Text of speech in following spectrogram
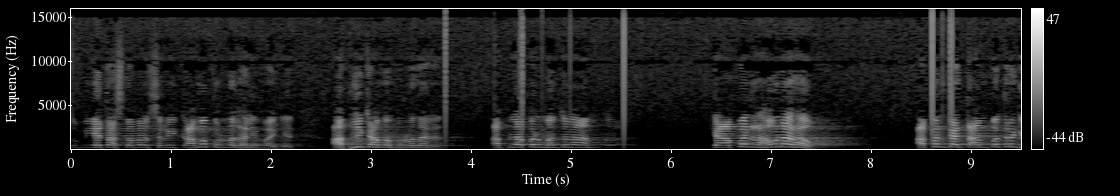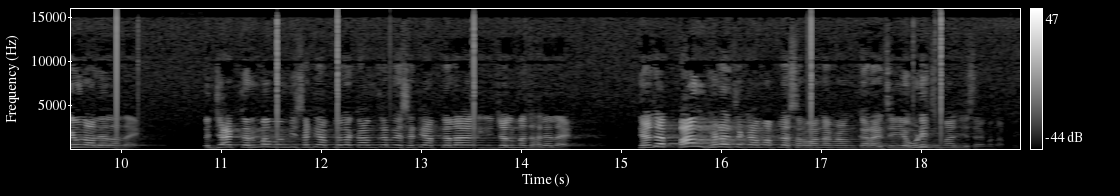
तुम्ही येत असताना सगळी कामं पूर्ण झाली पाहिजेत. आपली कामं पूर्ण झाली. आपलं आपण म्हणतो ना की आपण राहू ना राहू आपण काय तामपत्र घेऊन आलेलं नाही. ज्या कर्मभूमीसाठी आपल्याला काम करण्यासाठी आपल्याला जन्म झालेला आहे त्याचं पांग फेडायचं काम आपल्या सर्वांना मिळून करायचं एवढीच माझी साहेबांना अपेक्षा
